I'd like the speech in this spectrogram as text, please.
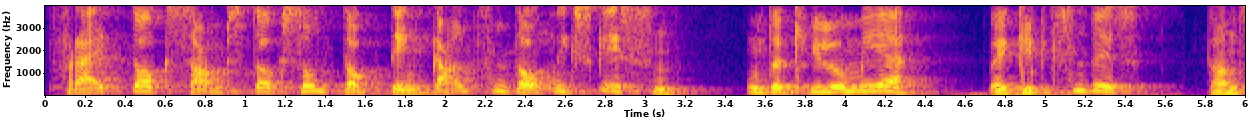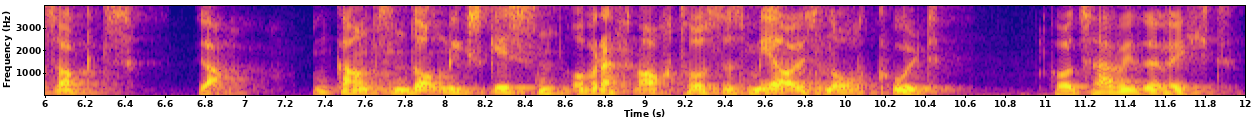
Freitag, Samstag, Sonntag, den ganzen Tag nichts gegessen. Und ein Kilo mehr. Weil gibt's denn das? Dann sagt's, ja, den ganzen Tag nichts gegessen, aber auf Nacht hast du es mehr als nachgeholt. Hat's auch wieder recht.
